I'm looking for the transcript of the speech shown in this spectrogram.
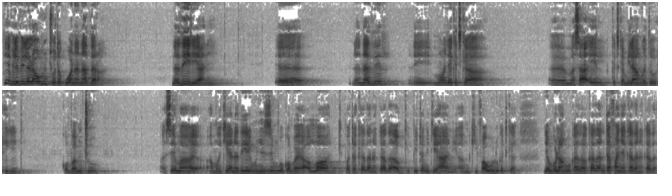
Pia vile vile lao mtu atakuwa na nadhara nadhiri yani e, na nadhir ni moja katika e, masail katika milango ya tauhid kwamba mtu asema amwekea nadhiri Mwenyezi Mungu kwamba ya Allah nikipata kadha na kadha au nikipita mitihani au nikifaulu katika jambo langu kadha wa kadha nitafanya kadha na kadha.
